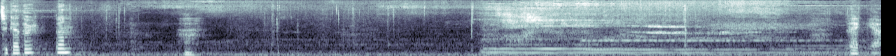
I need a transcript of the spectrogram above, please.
Together, then? Vecchia.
